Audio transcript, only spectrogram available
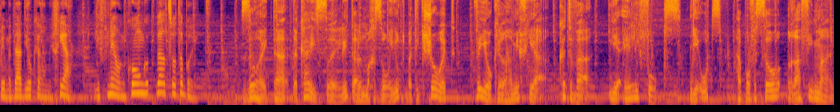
במדד יוקר המחיה, לפני הונג קונג וארצות הברית. זו הייתה דקה ישראלית על מחזוריות בתקשורת ויוקר המחיה. כתבה יעלי פוקס. ייעוץ הפרופסור רפי מן.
